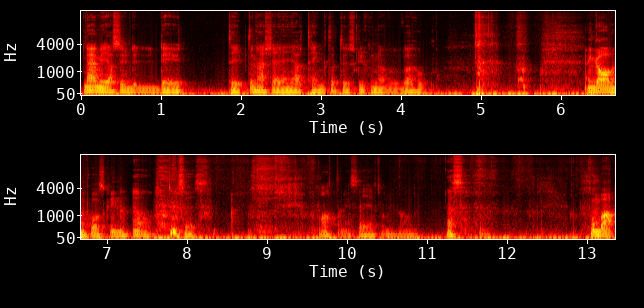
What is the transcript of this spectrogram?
Nej men alltså det, det är ju typ den här tjejen jag tänkt att du skulle kunna vara ihop med. En galen polsk kvinna. Ja, precis. Hatar när jag säger att hon är galen. Alltså, Hon bara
